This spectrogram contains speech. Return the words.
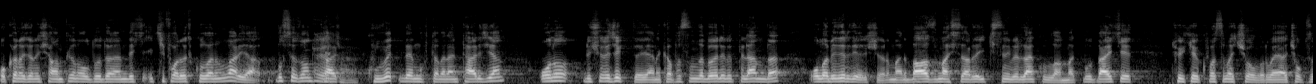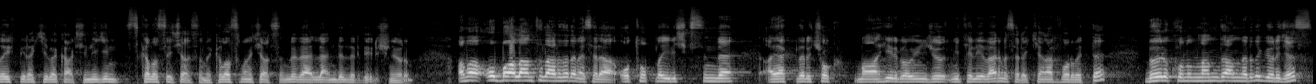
Okan Hoca'nın şampiyon olduğu dönemdeki iki forvet kullanımı var ya bu sezon Evet ter- kuvvetle muhtemelen tercihen onu düşünecekti. Yani kafasında böyle bir plan da olabilir diye düşünüyorum. Hani bazı maçlarda ikisini birden kullanmak. Bu belki Türkiye Kupası maçı olur veya çok zayıf bir rakibe karşı ligin skalası içerisinde, klasman içerisinde değerlendirilir diye düşünüyorum. Ama o bağlantılarda da mesela o topla ilişkisinde ayakları çok mahir bir oyuncu niteliği vermese de kenar forvette böyle konumlandığı anları da göreceğiz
